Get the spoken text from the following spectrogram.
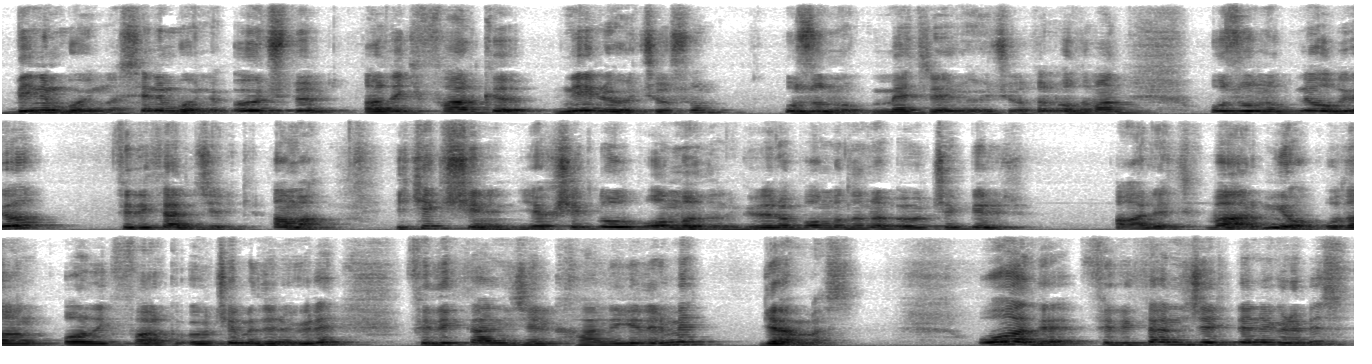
benim boyumla senin boyunu ölçtün. Aradaki farkı neyle ölçüyorsun? Uzunluk, metreyle ölçüyorsun. O zaman uzunluk ne oluyor? Fiziksel nicelik. Ama iki kişinin yakışıklı olup olmadığını, güzel olup olmadığını ölçecek bir alet var mı? Yok. O zaman oradaki farkı ölçemediğine göre fiziksel nicelik haline gelir mi? Gelmez. O halde fiziksel niceliklerine göre biz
